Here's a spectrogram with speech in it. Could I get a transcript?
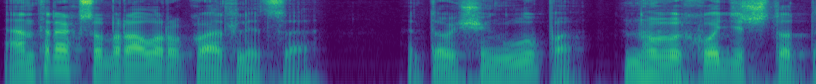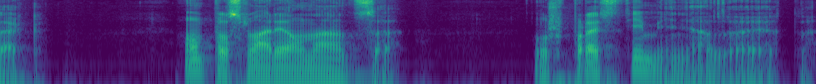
Антракс убрал руку от лица. «Это очень глупо, но выходит, что так». Он посмотрел на отца. «Уж прости меня за это.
